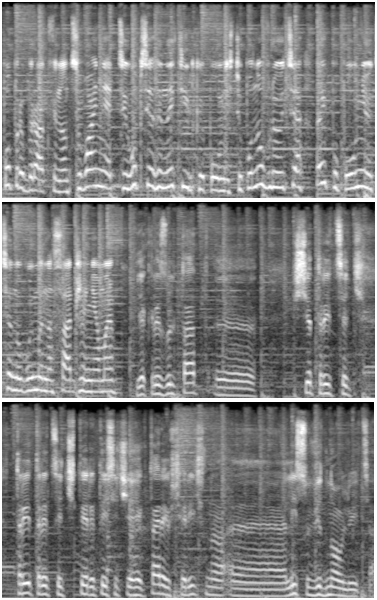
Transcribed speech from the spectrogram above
Попри брак фінансування, ці обсяги не тільки повністю поновлюються, а й поповнюються новими насадженнями. Як результат, е, ще 33-34 тисячі гектарів щорічно е, лісу відновлюється.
